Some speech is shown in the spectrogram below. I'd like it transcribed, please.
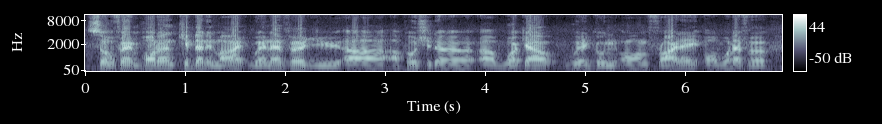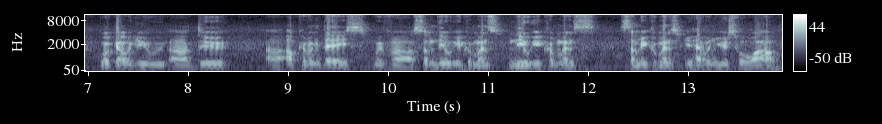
So very important. Keep that in mind whenever you uh, approach the workout. We're going on Friday or whatever workout you do uh, upcoming days with uh, some new equipments, new equipments, some equipments you haven't used for a while.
